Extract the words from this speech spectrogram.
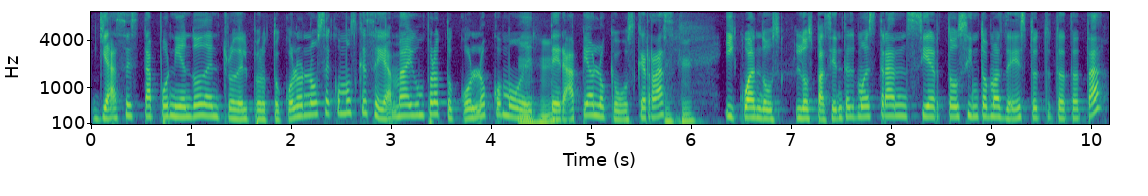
ya se está poniendo dentro del protocolo, no sé cómo es que se llama, hay un protocolo como de terapia o lo que vos querrás, y cuando los pacientes muestran ciertos síntomas de esto, ta, ta, ta, ta,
